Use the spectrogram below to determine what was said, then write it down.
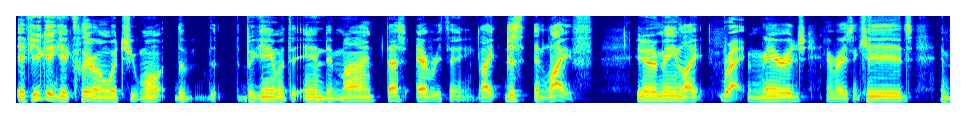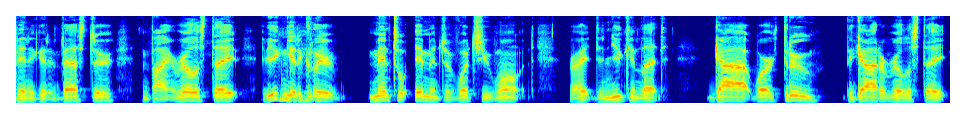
if you can get clear on what you want, the, the, the begin with the end in mind, that's everything. Like just in life, you know what I mean? Like Right. in marriage and raising kids and being a good investor and buying real estate. If you can get a clear mental image of what you want, right, then you can let God work through the God of real estate,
